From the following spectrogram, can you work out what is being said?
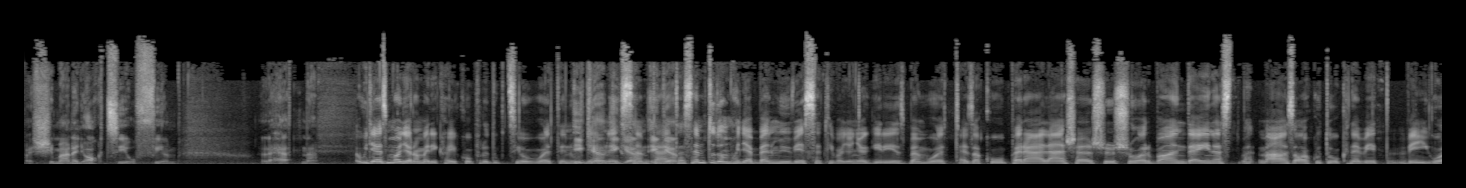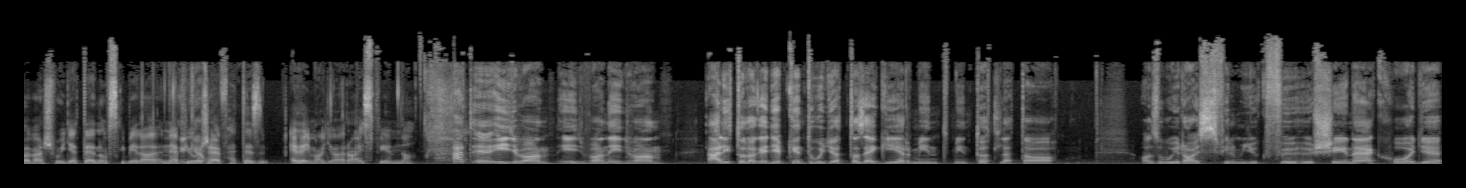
vagy simán egy mhm. akciófilm lehetne. Ugye ez magyar-amerikai koprodukció volt, én úgy igen, emlékszem. Igen, tehát igen. azt nem tudom, hogy ebben művészeti vagy anyagi részben volt ez a kooperálás elsősorban, de én ezt az alkotók nevét végigolvasva, ugye Ternovszki Béla, Nep József, hát ez, ez egy magyar rajzfilm, na. Hát így van, így van, így van. Állítólag egyébként úgy jött az egér, mint, mint ötlet a, az új rajzfilmjük főhősének, hogy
